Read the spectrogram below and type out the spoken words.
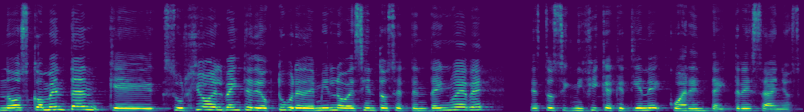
Nos comentan que surgió el 20 de octubre de 1979. Esto significa que tiene 43 años.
